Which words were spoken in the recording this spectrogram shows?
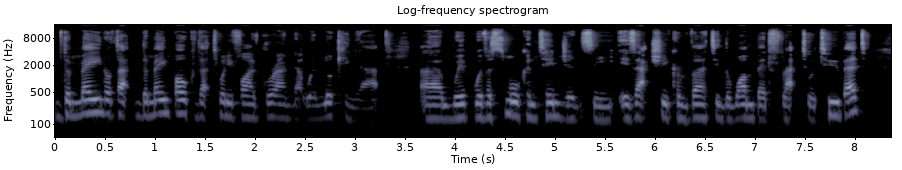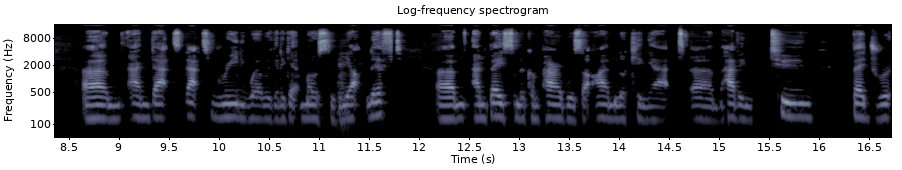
the main of that the main bulk of that 25 grand that we're looking at um, with, with a small contingency is actually converting the one bed flat to a two bed um, and that's that's really where we're going to get most of the uplift um, and based on the comparables that i'm looking at um, having two bedroom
